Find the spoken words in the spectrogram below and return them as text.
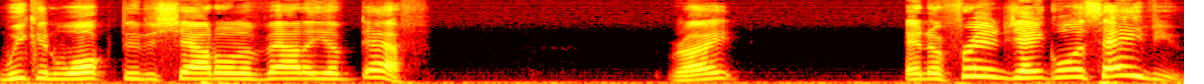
We can walk through the shadow of the valley of death, right? And the fringe ain't going to save you.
